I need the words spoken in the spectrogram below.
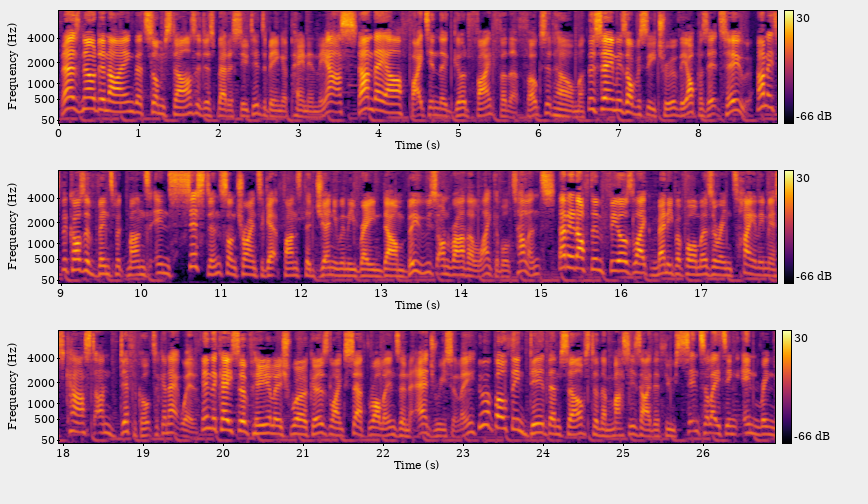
There's no denying that some stars are just better suited to being a pain in the ass than they are fighting the good fight for the folks at home. The same is obviously true of the opposite too. And it's because of Vince McMahon's insistence on trying to get fans to genuinely rain down boos on rather likable talents that it often feels like many performers are entirely miscast and difficult to connect with. In the case of heelish workers like Seth Rollins and Edge recently, who have both endeared themselves to the masses either through scintillating in-ring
